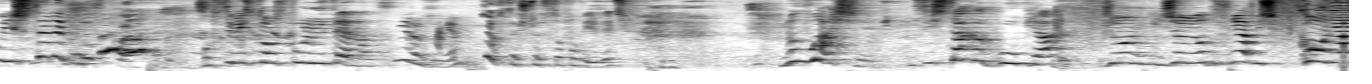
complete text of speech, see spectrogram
Mówisz same głupstwa, bo chcę mieć z tą wspólny temat. Nie rozumiem. Co chcesz przez to powiedzieć? No właśnie, jesteś taka głupia, że, on, że nie odróżniałabyś konia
